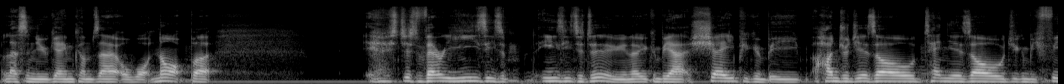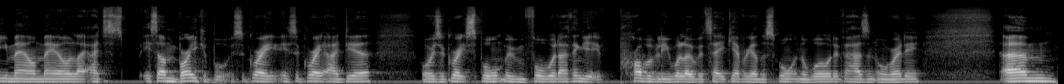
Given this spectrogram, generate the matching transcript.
unless a new game comes out or whatnot. But it's just very easy to easy to do. You know, you can be out of shape, you can be hundred years old, ten years old, you can be female, male. Like I just, it's unbreakable. It's a great, it's a great idea, or it's a great sport moving forward. I think it probably will overtake every other sport in the world if it hasn't already. Um,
